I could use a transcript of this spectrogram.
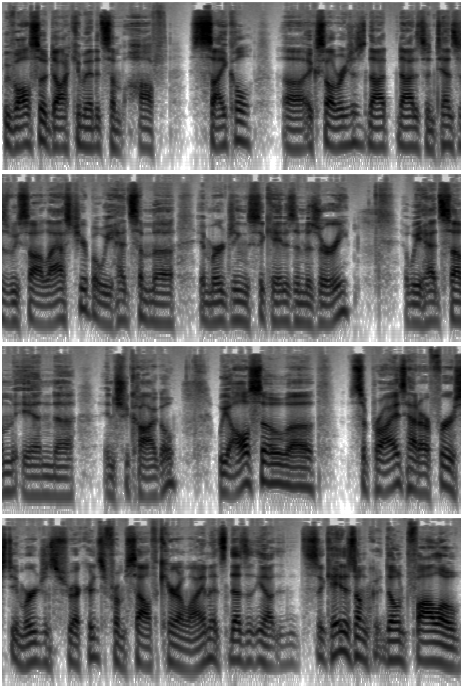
We've also documented some off cycle uh, accelerations, not not as intense as we saw last year, but we had some uh, emerging cicadas in Missouri, and we had some in uh, in Chicago. We also uh, surprise had our first emergence records from South Carolina. It doesn't you know cicadas don't don't follow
